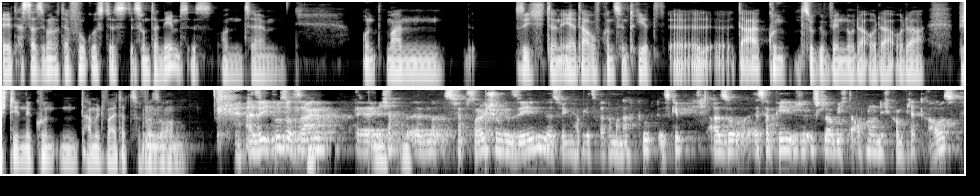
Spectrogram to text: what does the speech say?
äh, dass das immer noch der Fokus des, des Unternehmens ist und, ähm, und man sich dann eher darauf konzentriert, äh, da Kunden zu gewinnen oder, oder, oder bestehende Kunden damit weiter zu versorgen. Mhm. Also ich muss auch sagen, äh, ich habe äh, ich es euch schon gesehen, deswegen habe ich jetzt gerade mal nachgeguckt. Es gibt, also SAP ist, glaube ich, auch noch nicht komplett raus.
